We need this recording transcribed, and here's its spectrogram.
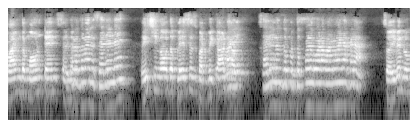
climb the mountains and then విపరీతమైన సరే అండి reaching out the places, but we can't మరి have, సరైన దుప్ప దుప్పలు కూడా ఉండవండి అక్కడ So even though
